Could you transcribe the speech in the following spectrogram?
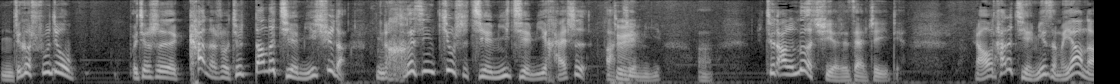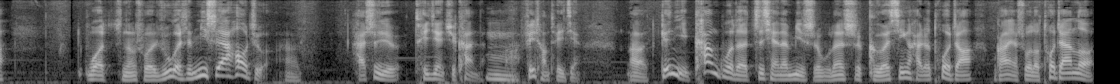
你这个书就就是看的时候就当着解谜去的，你的核心就是解谜，解谜还是啊解谜啊、最大的乐趣也是在这一点。然后它的解谜怎么样呢？我只能说，如果是密室爱好者啊、还是推荐去看的嗯啊，非常推荐啊。跟你看过的之前的密室，无论是革新还是拓张，我刚才也说了，拓展了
